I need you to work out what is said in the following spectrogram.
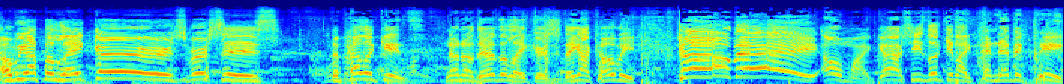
Oh, we got the Lakers versus the Pelicans. No, no, they're the Lakers. They got Kobe. Kobe! Oh my gosh, he's looking like Pandemic P.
